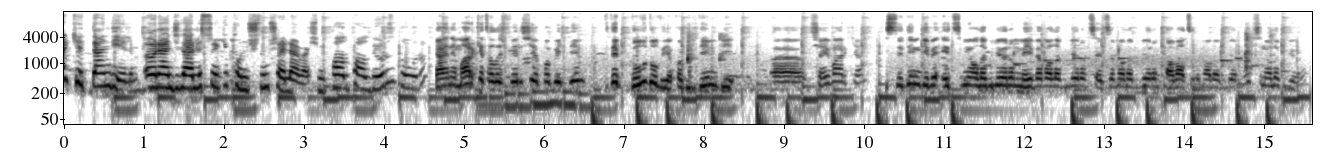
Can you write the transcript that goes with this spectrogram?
marketten diyelim. Öğrencilerle sürekli konuştuğum şeyler var. Şimdi pahalı pahalı diyoruz doğru. Yani market alışverişi yapabildiğim, bir de dolu dolu yapabildiğim bir e, şey varken istediğim gibi etimi alabiliyorum, meyvemi alabiliyorum, sebzemi alabiliyorum, kahvaltılımı alabiliyorum, hepsini alabiliyorum.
